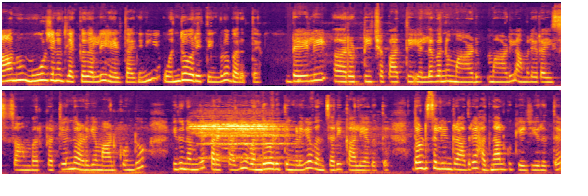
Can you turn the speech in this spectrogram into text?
ನಾನು ಮೂರು ಜನದ ಲೆಕ್ಕದಲ್ಲಿ ಹೇಳ್ತಾ ಇದ್ದೀನಿ. ಒಂದೂವರೆ ತಿಂಗಳು ಬರುತ್ತೆ. ಡೈಲಿ ರೊಟ್ಟಿ, ಚಪಾತಿ ಎಲ್ಲವನ್ನು ಮಾಡಿ ಮಾಡಿ ಆಮೇಲೆ ರೈಸ್, ಸಾಂಬಾರು ಪ್ರತಿಯೊಂದು ಅಡುಗೆ ಮಾಡಿಕೊಂಡು ಇದು ನಮಗೆ ಕರೆಕ್ಟಾಗಿ ಒಂದೂವರೆ ತಿಂಗಳಿಗೆ ಒಂದು ಸರಿ ಖಾಲಿಯಾಗುತ್ತೆ ದೊಡ್ಡ ಸಿಲಿಂಡ್ರ್ ಆದರೆ ಹದಿನಾಲ್ಕು ಕೆ ಜಿ ಇರುತ್ತೆ.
